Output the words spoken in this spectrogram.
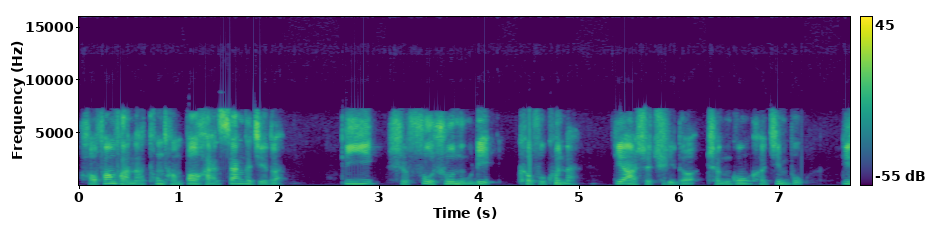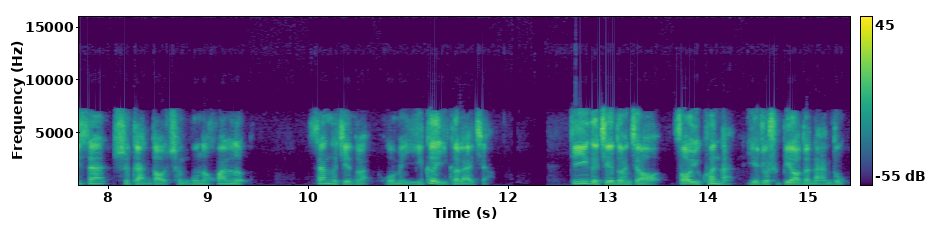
好方法呢，通常包含三个阶段：第一是付出努力克服困难；第二是取得成功和进步；第三是感到成功的欢乐。三个阶段我们一个一个来讲。第一个阶段叫遭遇困难，也就是必要的难度。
